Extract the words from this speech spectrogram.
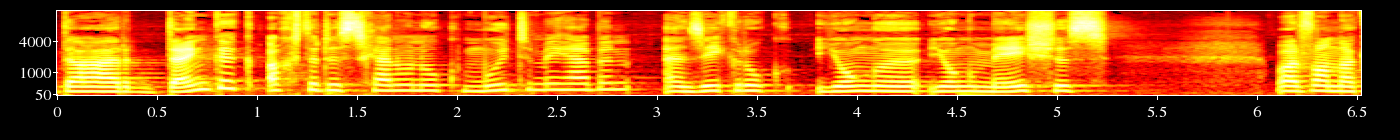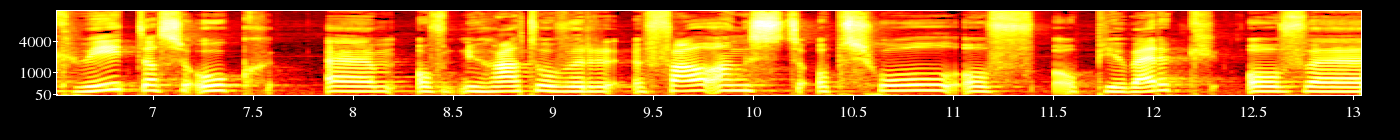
daar, denk ik, achter de schermen ook moeite mee hebben. En zeker ook jonge, jonge meisjes, waarvan dat ik weet dat ze ook Um, of het nu gaat over faalangst op school of op je werk, of uh,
